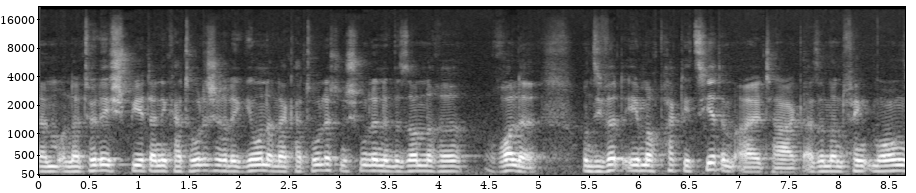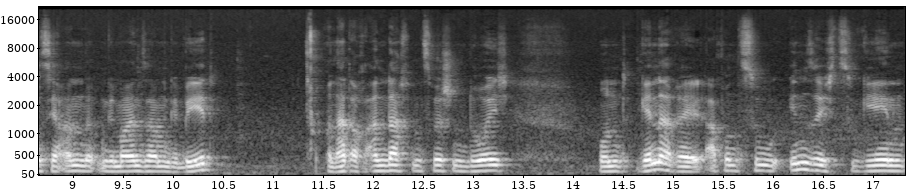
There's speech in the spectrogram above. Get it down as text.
Ähm, und natürlich spielt dann die katholische Religion an der katholischen Schule eine besondere Rolle. Und sie wird eben auch praktiziert im Alltag. Also man fängt morgens ja an mit einem gemeinsamen Gebet. Man hat auch Andachten zwischendurch. Und generell ab und zu in sich zu gehen,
